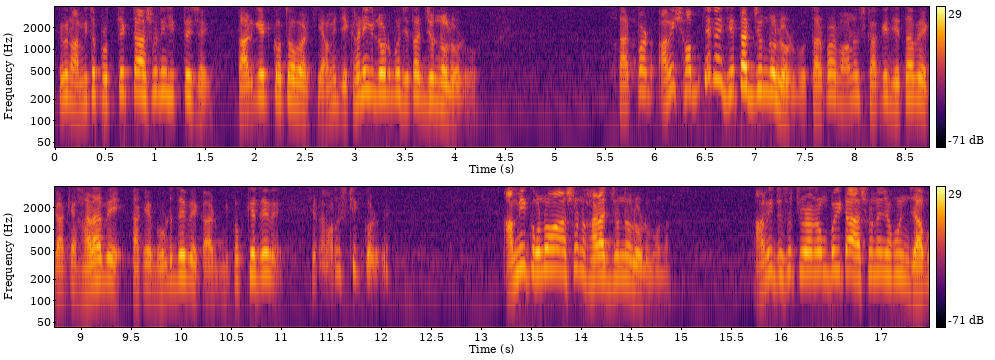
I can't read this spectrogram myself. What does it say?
দেখুন, আমি তো প্রত্যেকটা আসনে জিততে চাই। টার্গেট কত আবার কি? আমি যেখানেই লড়বো, জেতার জন্য লড়বো। তারপর আমি সব জায়গায় জেতার জন্য লড়বো। তারপর মানুষ কাকে জেতাবে, কাকে হারাবে, কাকে ভোট দেবে, কার বিপক্ষে দেবে, সেটা মানুষ ঠিক করবে। আমি কোনো আসন হারার জন্য লড়বো না। আমি দুশো চুরানব্বইটা আসনে যখন যাব,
